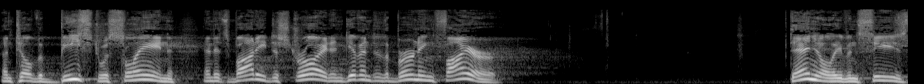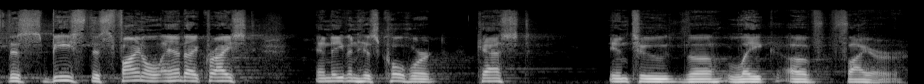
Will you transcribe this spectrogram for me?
until the beast was slain and its body destroyed and given to the burning fire. Daniel even sees this beast, this final Antichrist, and even his cohort cast into the lake of fire.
